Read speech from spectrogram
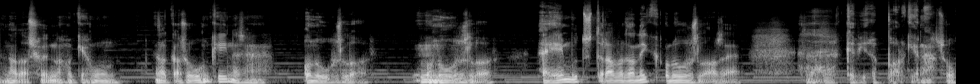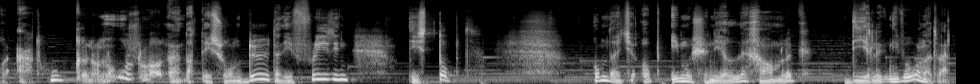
En dan dat schudden nog een keer gewoon in elkaars ogen kijken en zeggen, onnozelaar, onnozelaar. En hij moet straffer dan ik onnozelaar zijn. En dan, ik heb hier een paar keer echt zo geacht, hoe kan onnozelaar zijn? Dat is zo'n deut en die freezing, die stopt. Omdat je op emotioneel, lichamelijk, dierlijk niveau aan het werken.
